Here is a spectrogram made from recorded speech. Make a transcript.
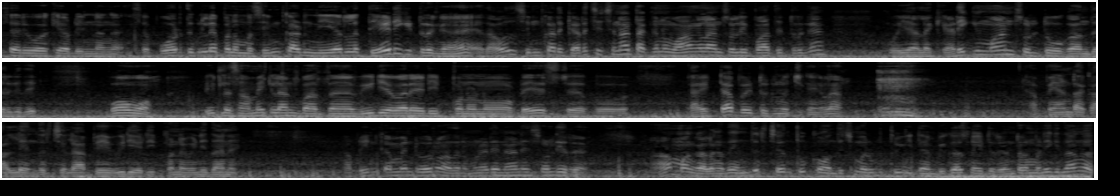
சரி ஓகே அப்படின்னாங்க. சரி போகிறதுக்குள்ளே இப்போ நம்ம சிம் கார்டு நியரில் தேடிக்கிட்டு இருக்கேன். ஏதாவது சிம் கார்டு கிடச்சிச்சின்னா டக்குன்னு வாங்கலாம்னு சொல்லி பார்த்துட்டு இருக்கேன். கொய்யால கிடைக்குமான்னு சொல்லிட்டு உட்காந்துருக்குது போவோம். வீட்டில் சமைக்கலான்னு பார்த்தேன். வீடியோ வேறு எடிட் பண்ணணும். அப்படியே ஸ்ட- இப்போ கரெக்டாக போயிட்டுருக்குன்னு வச்சுக்கோங்களேன். அப்போ ஏன்டா காலையில் எந்திரிச்சல? அப்படியே வீடியோ எடிட் பண்ண வேண்டியதானே அப்படின்னு கமெண்ட் வரும். அதை முன்னாடி நானே சொல்லிடுறேன். ஆமாங்க காலங்க தான் எந்திரிச்சேன். தூக்கம் வந்துச்சு. மறுபடியும் தூங்கிட்டேன். பிகாஸ் நைட்டு ரெண்டரை மணிக்கு தாங்க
